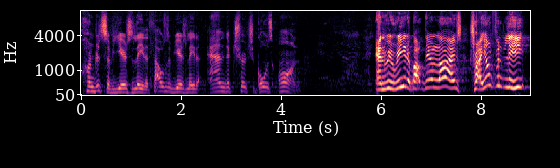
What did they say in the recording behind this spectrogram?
hundreds of years later, thousands of years later, and the church goes on. And we read about their lives triumphantly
